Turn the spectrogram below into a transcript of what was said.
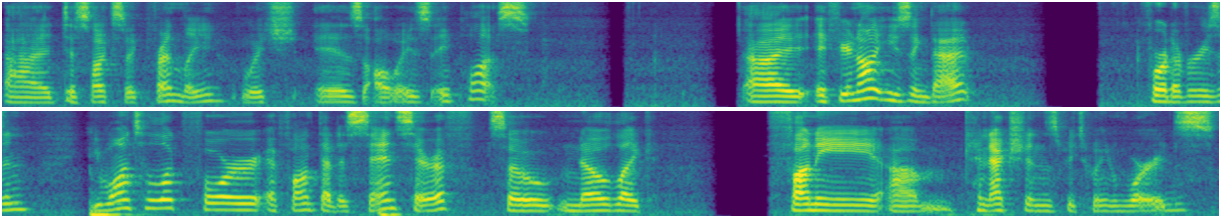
uh, dyslexic friendly, which is always a plus. Uh, if you're not using that, for whatever reason, you want to look for a font that is sans serif, so no like funny um, connections between words.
